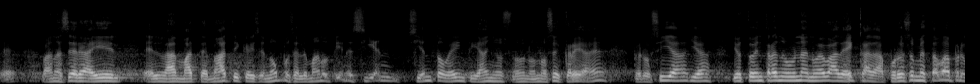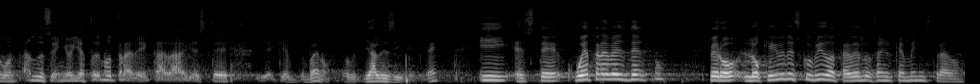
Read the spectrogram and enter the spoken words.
eh, van a hacer ahí en la matemática y dicen, no, pues el hermano tiene 100, 120 años, no, no, no se crea, ¿eh? pero sí, ya, ya, yo estoy entrando en una nueva década, por eso me estaba preguntando, Señor, ya estoy en otra década, este, que, bueno, ya les dije, ¿eh? y este, fue a través de esto pero lo que yo he descubrido a través de los años que he ministrado,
